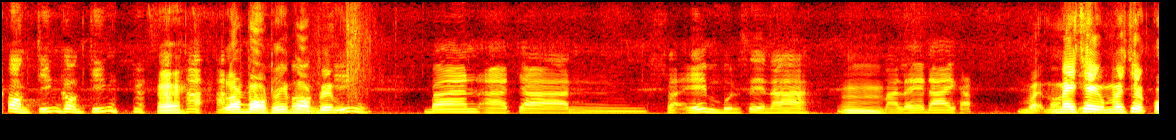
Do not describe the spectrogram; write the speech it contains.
ของจริงของจริงเออเราบอกด้วยขบออกงด้วยจริงบ้านอาจารย์สะเอ็มบุญเสนา อืมมาแล้วได้ครับ ไม่ไม่ใช่ไม่ใช่โก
